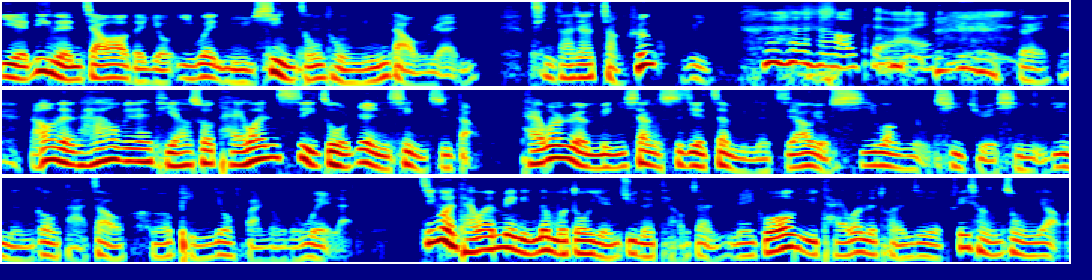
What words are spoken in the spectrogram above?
也令人骄傲的有一位女性总统领导人，请大家掌声鼓励。好可爱。对，然后呢，他后面再提到说，台湾是一座任性之岛，台湾人民向世界证明了，只要有希望、勇气、决心，一定能够打造和平又繁荣的未来。尽管台湾面临那么多严峻的挑战，美国与台湾的团结非常重要。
